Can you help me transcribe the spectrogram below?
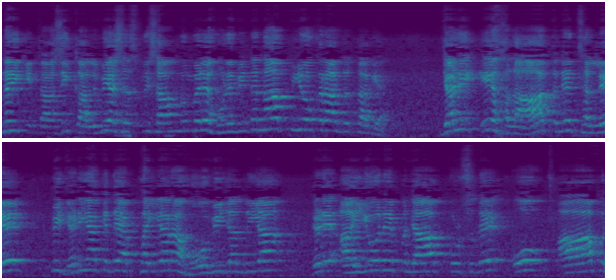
ਨਹੀਂ ਕੀਤਾ ਸੀ। ਕੱਲ ਵੀ ਐਸਐਸਪੀ ਸਾਹਿਬ ਨੂੰ ਮਿਲੇ, ਹੁਣੇ ਵੀ ਤੇ ਨਾ ਪੀਓ ਕਰਾ ਦਿੱਤਾ ਗਿਆ। ਜਾਨੀ ਇਹ ਹਾਲਾਤ ਨੇ ਥੱਲੇ ਵੀ ਜਿਹੜੀਆਂ ਕਿਤੇ ਐਫ ਆਈ ਆਰ ਹੋ ਵੀ ਜਾਂਦੀਆਂ। ਜਿਹੜੇ ਆਈਓ ਨੇ ਪੰਜਾਬ ਪੁਲਿਸ ਦੇ, ਉਹ ਆਪ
